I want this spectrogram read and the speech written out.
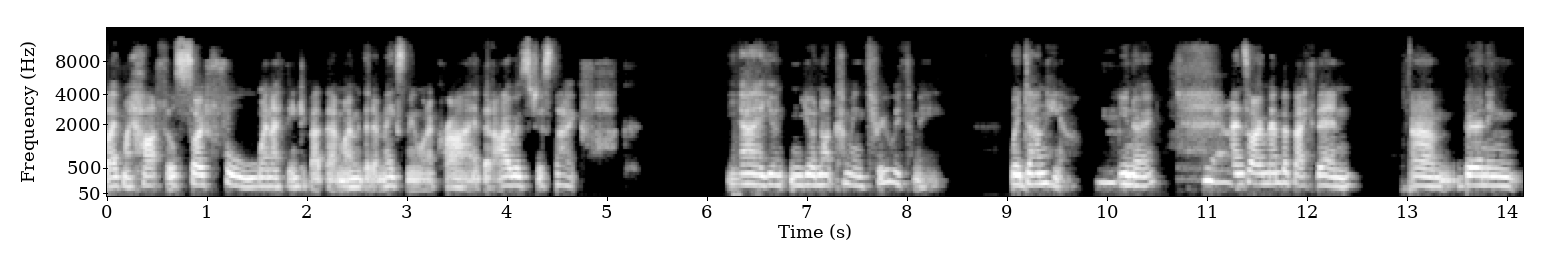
like my heart feels so full when I think about that moment that it makes me want to cry. That I was just like, fuck, yeah, you're you're not coming through with me. We're done here, you know. Yeah. And so I remember back then um, burning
